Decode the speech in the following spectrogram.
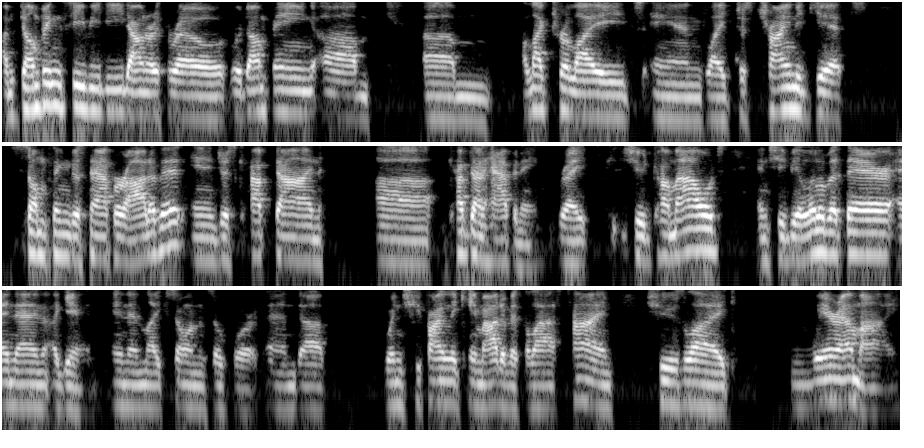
I'm dumping CBD down her throat. We're dumping um, um, electrolytes and like just trying to get something to snap her out of it, and just kept on uh, kept on happening. Right, she would come out and she'd be a little bit there, and then again, and then like so on and so forth. And uh, when she finally came out of it the last time, she was like, "Where am I?"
